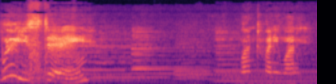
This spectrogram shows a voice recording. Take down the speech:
where are you staying? 121 Pacific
